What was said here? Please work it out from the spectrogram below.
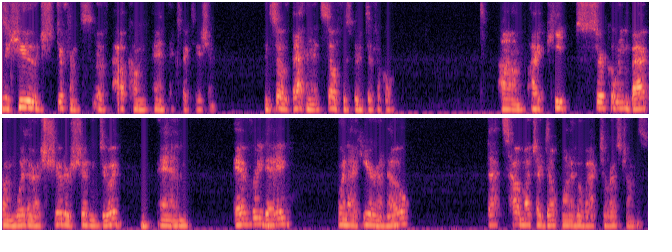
There's a huge difference of outcome and expectation. And so that in itself has been difficult. Um, I keep circling back on whether I should or shouldn't do it. And every day when I hear a no, that's how much I don't want to go back to restaurants.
